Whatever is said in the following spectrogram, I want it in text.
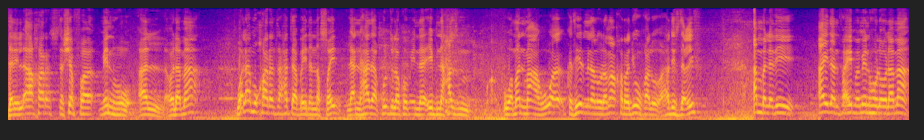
دليل آخر استشف منه العلماء ولا مقارنة حتى بين النصين لأن هذا قلت لكم إن ابن حزم ومن معه وكثير من العلماء خرجوه قالوا حديث ضعيف. أما الذي أيضا فهم منه العلماء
